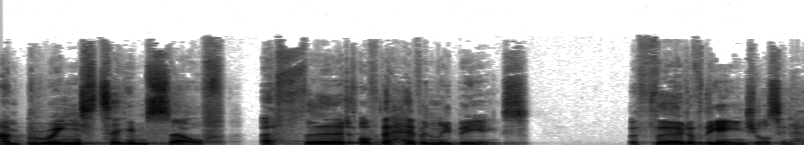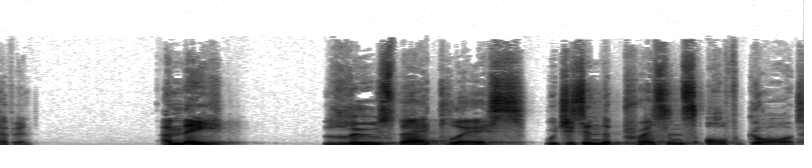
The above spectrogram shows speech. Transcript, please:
and brings to himself a third of the heavenly beings, a third of the angels in heaven. And they lose their place, which is in the presence of God,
